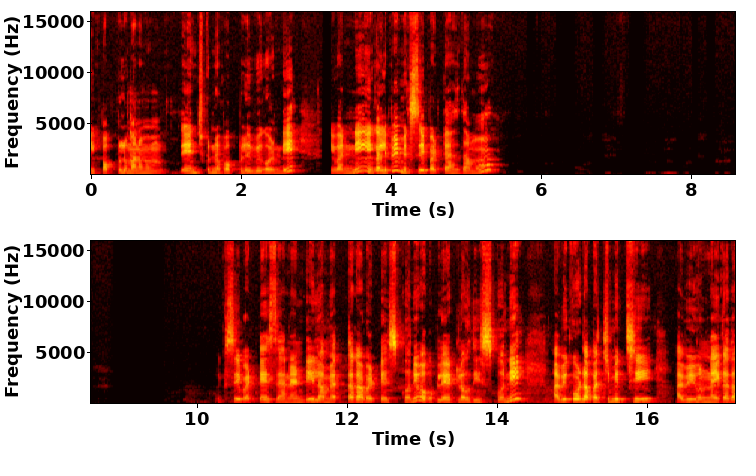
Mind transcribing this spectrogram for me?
ఈ పప్పులు మనం వేయించుకున్న పప్పులు ఇవిగోండి. ఇవన్నీ కలిపి మిక్సీ పెట్టేద్దాము. మిక్సీ పెట్టేసానండి. ఇలా మెత్తగా పెట్టేసుకొని ఒక ప్లేట్లో తీసుకొని అవి కూడా పచ్చిమిర్చి అవి ఉన్నాయి కదా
